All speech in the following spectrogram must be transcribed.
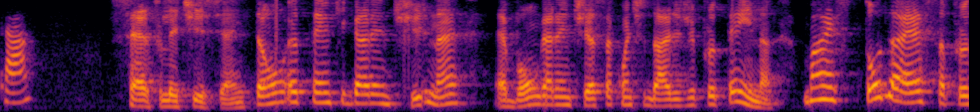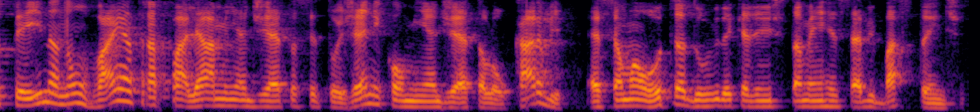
tá? Certo, Letícia. Então eu tenho que garantir, né? É bom garantir essa quantidade de proteína. Mas toda essa proteína não vai atrapalhar a minha dieta cetogênica ou minha dieta low carb? Essa é uma outra dúvida que a gente também recebe bastante.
